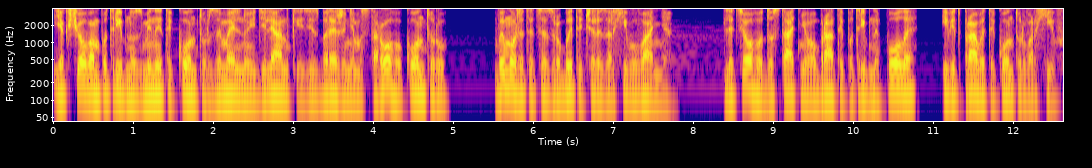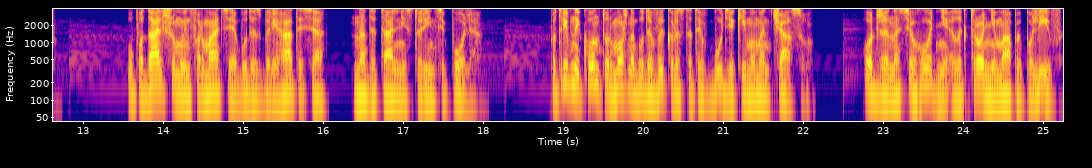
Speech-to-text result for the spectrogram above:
Якщо вам потрібно змінити контур земельної ділянки зі збереженням старого контуру, ви можете це зробити через архівування. Для цього достатньо обрати потрібне поле і відправити контур в архів. У подальшому інформація буде зберігатися на детальній сторінці поля. Потрібний контур можна буде використати в будь-який момент часу. Отже, на сьогодні електронні мапи полів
